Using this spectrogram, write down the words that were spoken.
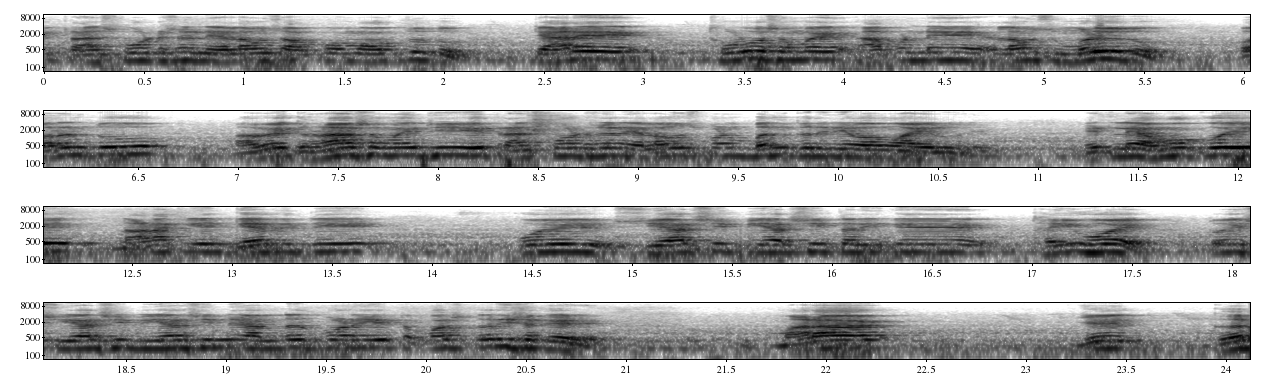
ટ્રાન્સપોર્ટેશન એલાઉન્સ આપવામાં આવતું હતું, ત્યારે થોડો સમય આપણને એલાઉન્સ મળ્યું હતું. પરંતુ હવે ઘણા સમયથી એ ટ્રાન્સપોર્ટેશન એલાઉન્સ પણ બંધ કરી દેવામાં આવેલું છે. એટલે અમુક કોઈ નાણાકીય ગેરરીતિ કોઈ સીઆરસી બીઆરસી તરીકે થઈ હોય, તો એ સીઆરસી બીઆરસીની અંદર પણ એ તપાસ કરી શકે છે. મારા જે ઘર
